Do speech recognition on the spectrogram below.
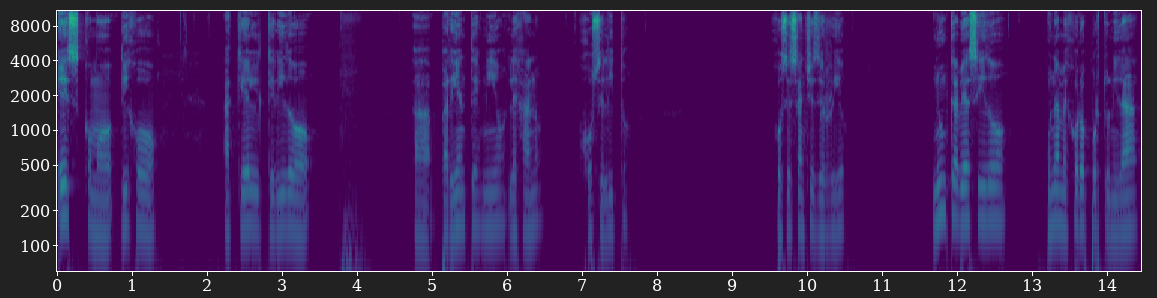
Es como dijo aquel querido ah, pariente mío lejano, Joselito, José Sánchez de Río, nunca había sido una mejor oportunidad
